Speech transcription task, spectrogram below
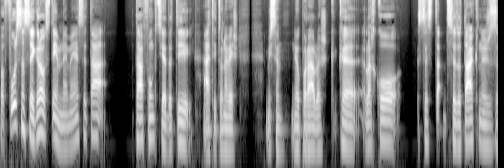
Pa ful sem se igral s tem, ne, meni se ta, ta funkcija, da ti, a ti to ne veš, mislim, ne uporabljaš, ker lahko se, sta, se dotakneš z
